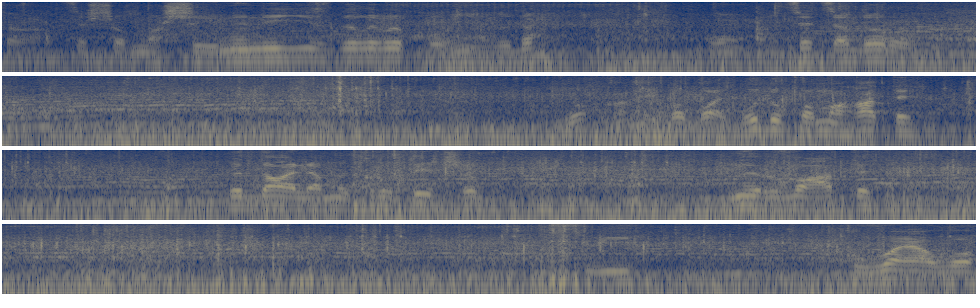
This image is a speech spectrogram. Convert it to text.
Так, це щоб машини не їздили, ви поняли, да? О, це ця дорога. Йоханий бабай, буду допомагати педалями крутити, щоб не рвати свій вело.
